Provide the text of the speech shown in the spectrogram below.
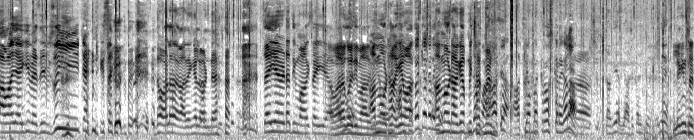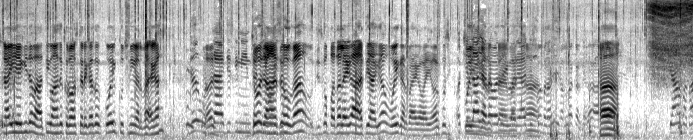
आवाज़ आएगी वैसे ही टेंट के साइड पे दौड़ लगा देंगे लौंडे। सही है बेटा दिमाग सही है। हमारा कोई दिमाग अब मैं उठा के वहाँ अब मैं उठा के अपनी छत में हाथी अपना क्रॉस करेगा ना तभी अब यहाँ से लेकिन सच्चाई है कि जब हाथी वहाँ से क्रॉस करेगा तो कोई कुछ नहीं कर पाएगा। जो उठता है जिसकी नींद जो जहाँ से होगा जिसको पता लगेगा हाथी आ गया वही कर पाएगा भाई और कुछ और कोई नहीं कर जाना बस सकता है बार बस, हाँ। हाँ। क्या पता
